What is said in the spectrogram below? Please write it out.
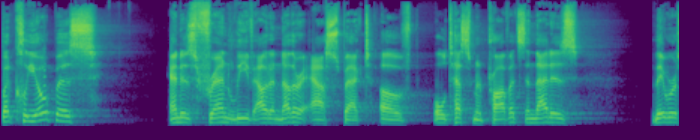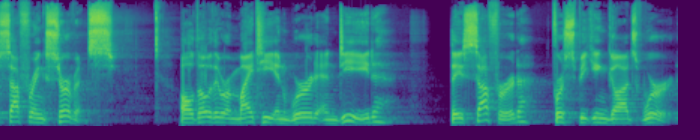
But Cleopas and his friend leave out another aspect of Old Testament prophets, and that is they were suffering servants. Although they were mighty in word and deed, they suffered for speaking God's word.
